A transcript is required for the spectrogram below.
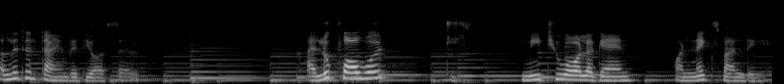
a little time with yourself. I look forward to meet you all again on next Monday.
